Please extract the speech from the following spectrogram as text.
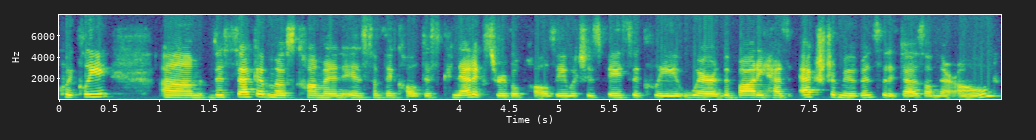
quickly. Um, the second most common is something called dyskinetic cerebral palsy, which is basically where the body has extra movements that it does on their own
